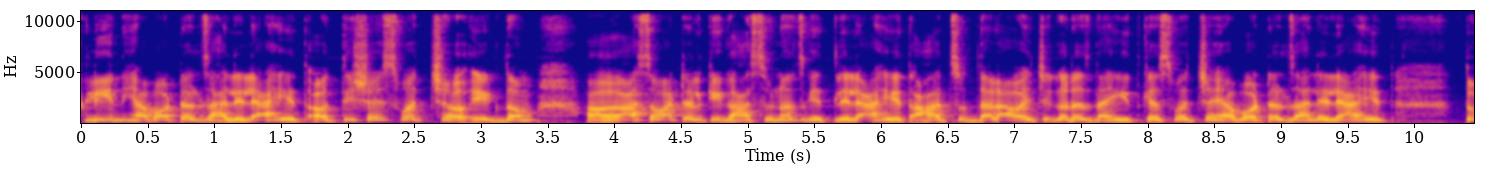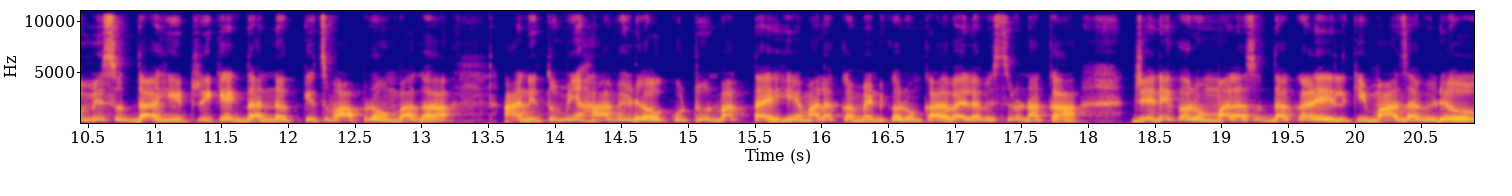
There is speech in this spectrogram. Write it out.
क्लीन ह्या बॉटल झालेल्या आहेत. अतिशय स्वच्छ एकदम असं वाटेल की घासूनच घेतलेल्या आहेत. हातसुद्धा लावायची गरज नाही. इतक्या स्वच्छ ह्या बॉटल झालेल्या आहेत. तुम्ही सुद्धा ही ट्रिक एकदा नक्कीच वापरून बघा. आणि तुम्ही हा व्हिडिओ कुठून बघताय हे मला कमेंट करून कळवायला विसरू नका. जेणेकरून मला सुद्धा कळेल की माझा व्हिडिओ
